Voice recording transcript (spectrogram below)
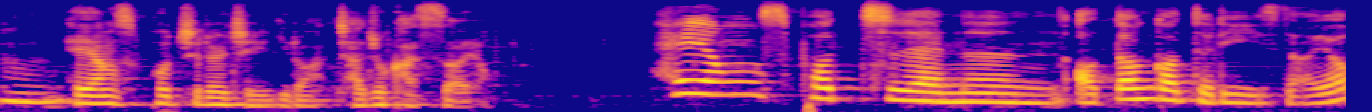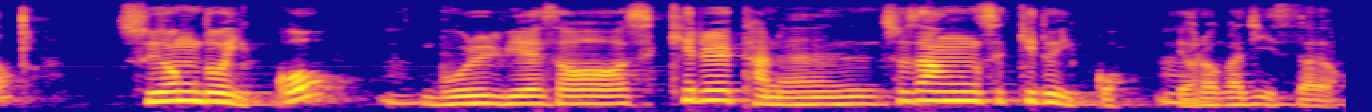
음, 해양 스포츠를 즐기러 자주 갔어요. 해양 스포츠에는 어떤 것들이 있어요? 수영도 있고 음. 물 위에서 스키를 타는 수상 스키도 있고 음. 여러 가지 있어요.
